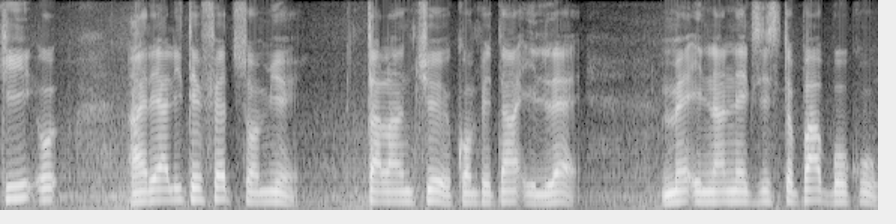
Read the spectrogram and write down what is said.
qui en réalité fait son mieux. Talentueux, compétent, il l'est mais il n'en existe pas beaucoup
